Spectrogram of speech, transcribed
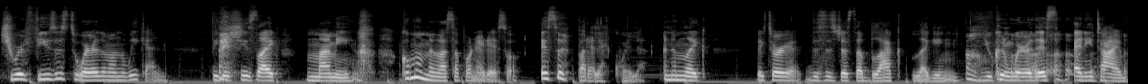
she refuses to wear them on the weekend because she's like, "Mami, ¿cómo me vas a poner eso? Eso es para la escuela." And I'm like, Victoria, this is just a black legging. You can wear this anytime.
